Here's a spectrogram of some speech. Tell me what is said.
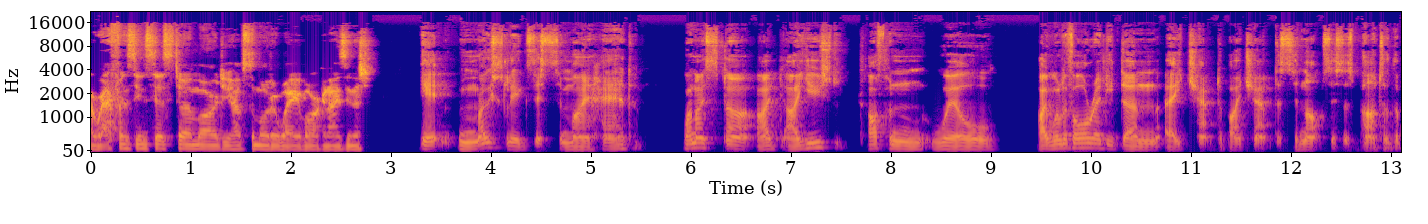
a referencing system or do you have some other way of organizing it? It mostly exists in my head. When I start, I, I usually often will, I will have already done a chapter by chapter synopsis as part of the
